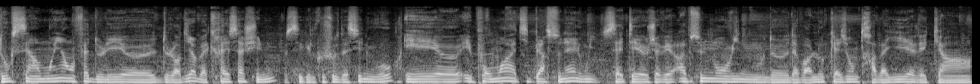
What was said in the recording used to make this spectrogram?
Donc c'est un moyen en fait de, les, de leur dire bah, créez ça chez nous. C'est quelque chose d'assez nouveau. Et, euh, et, pour moi, à titre personnel, oui, ça a été, j'avais absolument envie d'avoir l'occasion de travailler avec un,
